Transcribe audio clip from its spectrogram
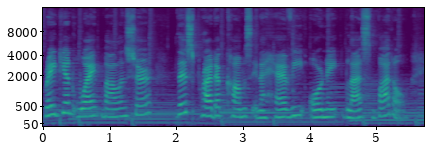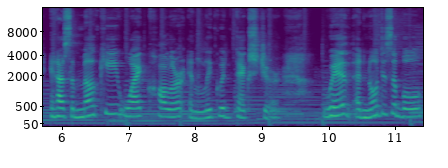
Radiant White Balancer. This product comes in a heavy ornate glass bottle. It has a milky white color and liquid texture with a noticeable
